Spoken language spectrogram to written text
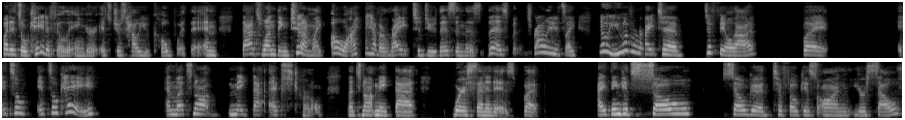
but it's okay to feel the anger. It's just how you cope with it. And that's one thing too. I'm like oh i have a right to do this and this this but it's reality it's like no you have a right to to feel that but it's it's okay. And let's not make that external. Let's not make that worse than it is but i think it's so so good to focus on yourself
